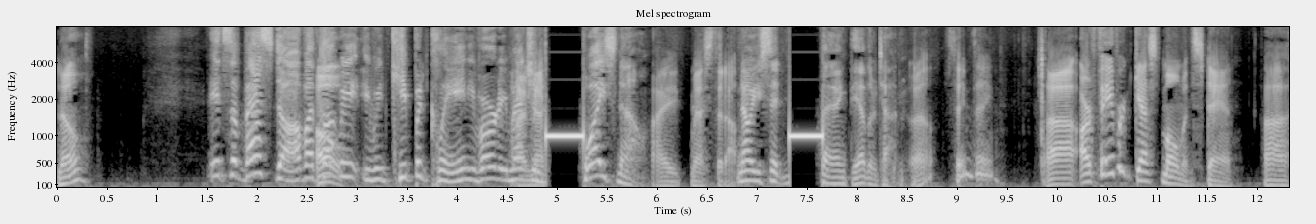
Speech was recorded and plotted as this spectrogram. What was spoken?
No? It's the best of. I thought Oh. we, we'd keep it clean. You've already mentioned twice now. I messed it up. No, you said I think the other time. Well, same thing. Uh, our favorite guest moments, Dan. Uh,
